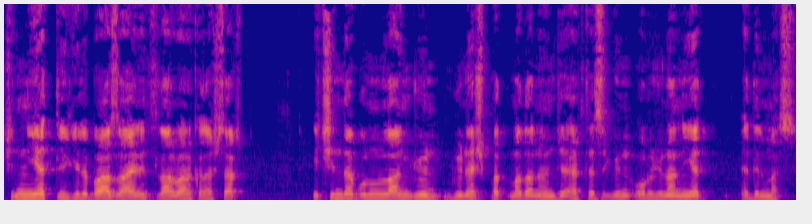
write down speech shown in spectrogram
Şimdi niyetle ilgili bazı ayrıntılar var arkadaşlar. İçinde bulunan gün güneş batmadan önce ertesi gün orucuna niyet edilmez.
